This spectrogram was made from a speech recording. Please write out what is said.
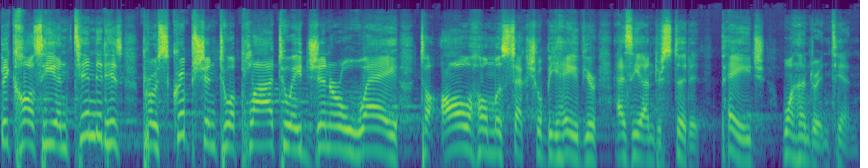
because he intended his proscription to apply to a general way to all homosexual behavior as he understood it. Page 110.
